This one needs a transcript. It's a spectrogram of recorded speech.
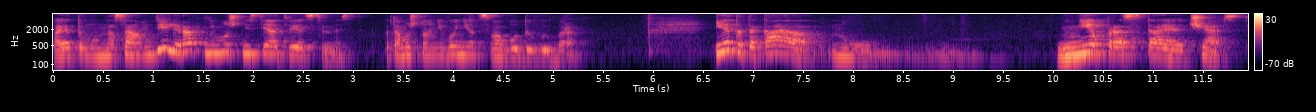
Поэтому на самом деле раб не может нести ответственность, потому что у него нет свободы выбора. И это такая, ну, непростая часть.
